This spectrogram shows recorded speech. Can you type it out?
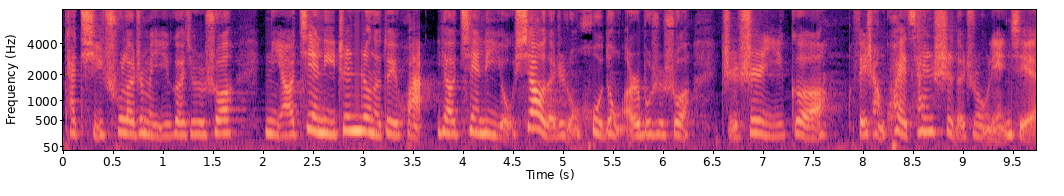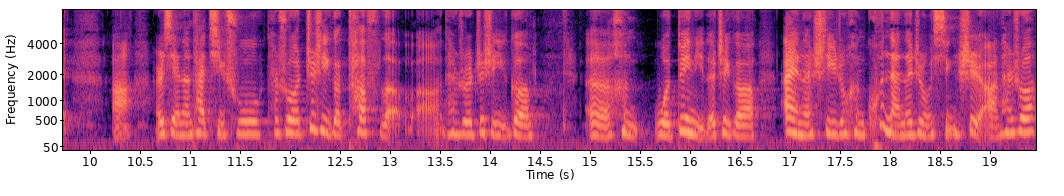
他提出了这么一个，就是说你要建立真正的对话，要建立有效的这种互动，而不是说只是一个非常快餐式的这种连接啊。而且呢，他提出他说这是一个 tough love 啊，他说这是一个。呃，很，我对你的这个爱呢，是一种很困难的这种形式啊。他说，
